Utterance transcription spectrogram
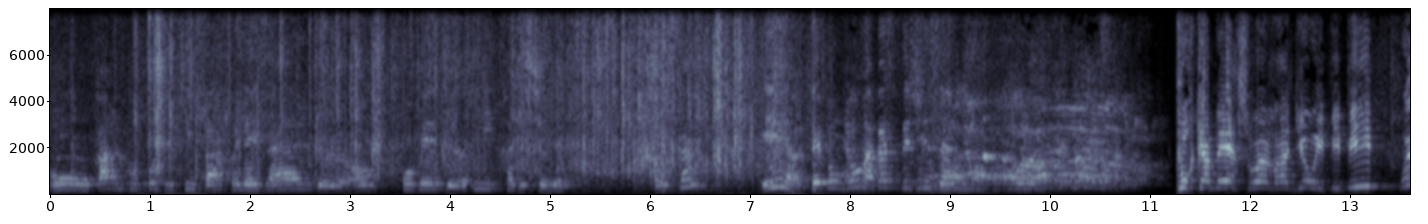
On parle beaucoup de kimbap, les algues, enrobées de riz traditionnel. Comme ça. Et euh, des bonbons à base de ginseng. Pour qu'Aber soit radio et pipi Oui.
